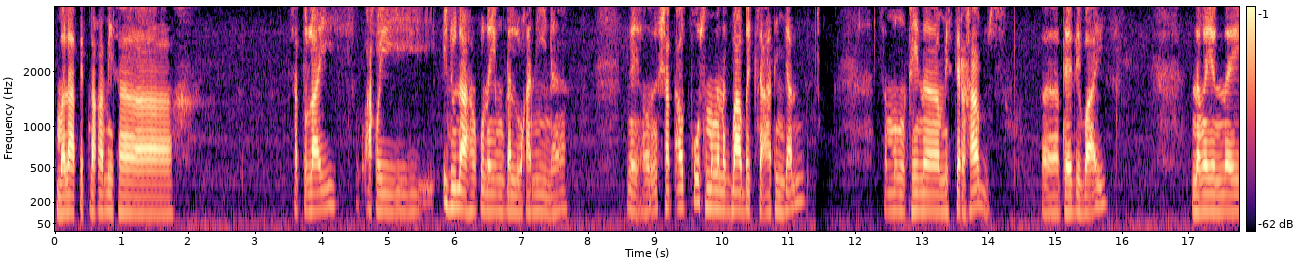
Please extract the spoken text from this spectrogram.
malapit na kami sa sa tulay. Ako'y inunahan ko na yung dalawa kanina. Ngayon shout out po sa mga nagbabike sa atin dyan. Sa mga kina Mr. Hubs uh, Teddy Bay na ngayon ay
